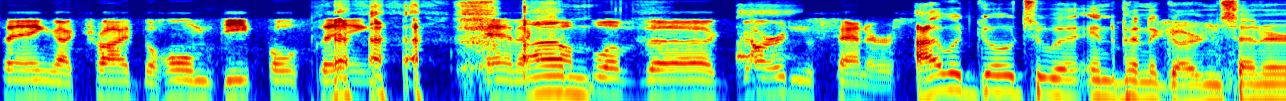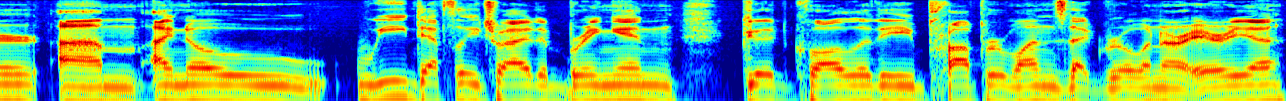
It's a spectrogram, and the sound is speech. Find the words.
thing, I tried the Home Depot thing, and a Um, couple of the garden centers. I would go to an independent garden center. Um, I know we definitely try to bring in good quality, proper ones that grow in our area.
